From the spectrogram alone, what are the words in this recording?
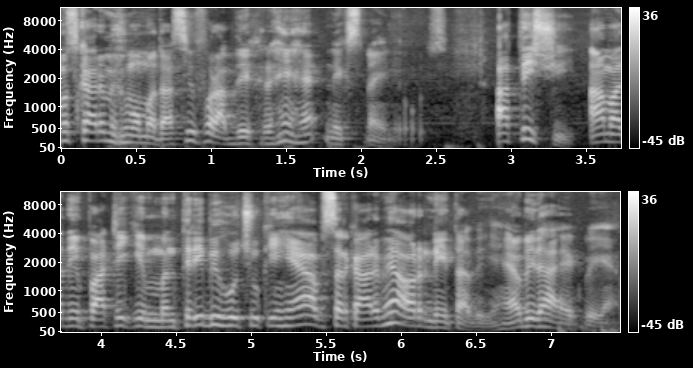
नमस्कार, मैं मोहम्मद आसिफ और आप देख रहे हैं नेक्स्ट नाइन न्यूज़ आतिशी आम आदमी पार्टी की मंत्री भी हो चुकी हैं, अब सरकार में और नेता भी हैं विधायक भी हैं।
